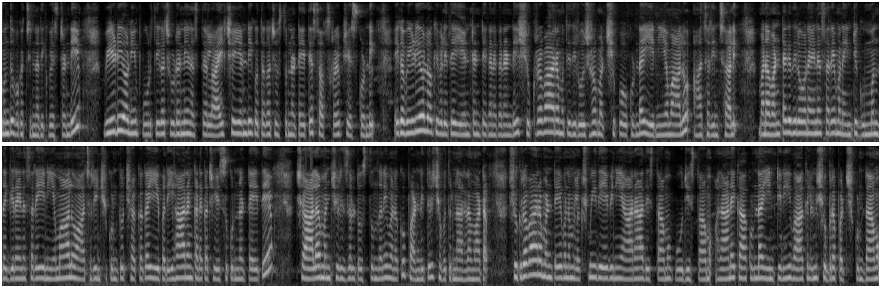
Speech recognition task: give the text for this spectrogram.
ముందు ఒక చిన్న రిక్వెస్ట్ అండి. వీడియోని పూర్తిగా చూడండి నచ్చితే లైక్ చేయండి కొత్తగా చూస్తున్నట్టయితే సబ్స్క్రైబ్ చేసుకోండి. ఇక వీడియోలోకి వెళితే ఏంటంటే కనుకనండి శుక్రవారం తిది రోజున మర్చిపోకుండా ఈ నియమాలు ఆచరించాలి. మన వంటగదిలోనైనా సరే మన ఇంటి గుమ్మం దగ్గరైనా సరే ఈ నియమాలు ఆచరించుకుంటూ చక్కగా ఈ పరిహారం కనుక చేసుకున్నట్టయితే చాలా మంచి రిజల్ట్ వస్తుందని మనకు పండితులు చెబుతున్నారన్నమాట. శుక్రవారం అంటే మనం లక్ష్మీదేవిని ఆరాధిస్తాము పూజిస్తాము. అలానే కాకుండా ఇంటిని వాకిలిని శుభ్రపరచుకుంటాము.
